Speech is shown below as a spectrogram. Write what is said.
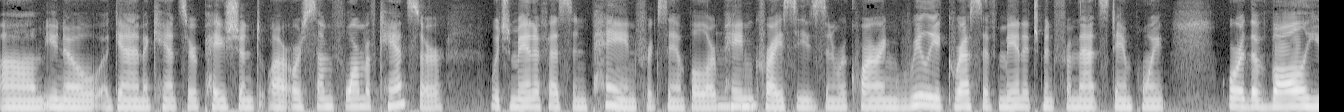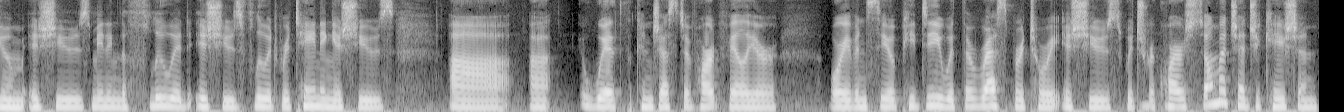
um, you know, again, a cancer patient or, or, some form of cancer which manifests in pain, for example, or mm-hmm. pain crises and requiring really aggressive management from that standpoint, or the volume issues, meaning the fluid issues, fluid retaining issues uh, uh, with congestive heart failure or even COPD with the respiratory issues, which mm-hmm. requires so much education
